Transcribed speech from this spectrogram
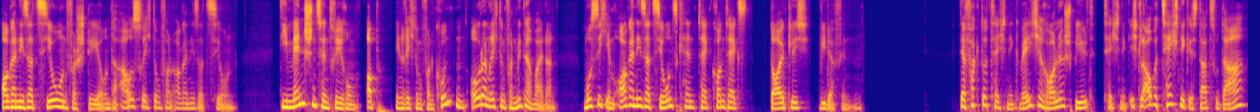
Organisation verstehe, unter Ausrichtung von Organisation. Die Menschenzentrierung, ob in Richtung von Kunden oder in Richtung von Mitarbeitern, muss sich im Organisationskontext deutlich wiederfinden. Der Faktor Technik. Welche Rolle spielt Technik? Ich glaube, Technik ist dazu da,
